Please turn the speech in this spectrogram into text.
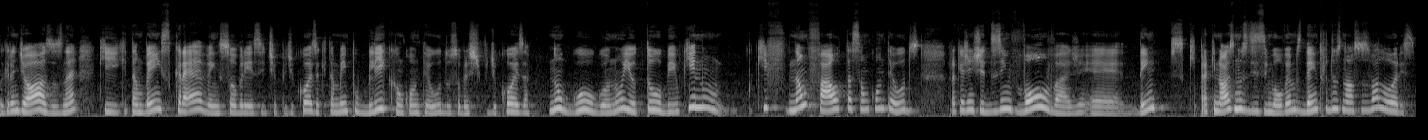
grandiosos, né? Que, que também escrevem sobre esse tipo de coisa, que também publicam conteúdo sobre esse tipo de coisa no Google, no YouTube. O que não, que não falta são conteúdos para que a gente desenvolva, é, para que nós nos desenvolvemos dentro dos nossos valores.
